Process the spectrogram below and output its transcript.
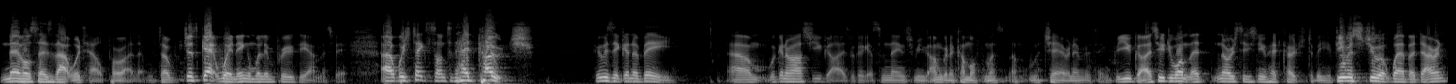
Neville says that would help. All right, then. So just get winning and we'll improve the atmosphere. Uh, which takes us on to the head coach. Who is it going to be? Um, we're going to ask you guys. We're going to get some names from you. I'm going to come off my, off my chair and everything. But you guys, who do you want the Norwich City's new head coach to be? If you were Stuart Webber, Darren?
